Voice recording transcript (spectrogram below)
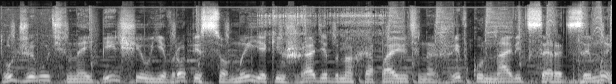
Тут живуть найбільші у Європі соми, які жадібно хапають наживку навіть серед зими.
